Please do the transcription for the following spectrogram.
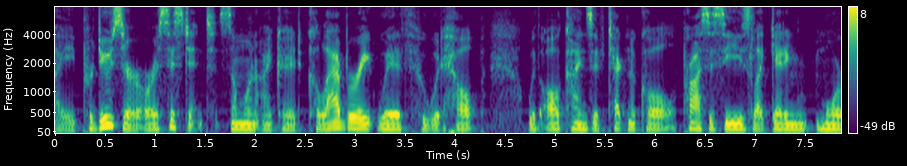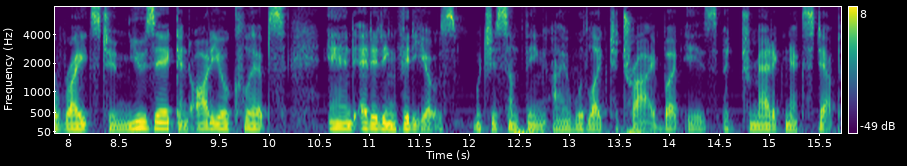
a producer or assistant, someone I could collaborate with who would help with all kinds of technical processes like getting more rights to music and audio clips and editing videos, which is something I would like to try but is a dramatic next step.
